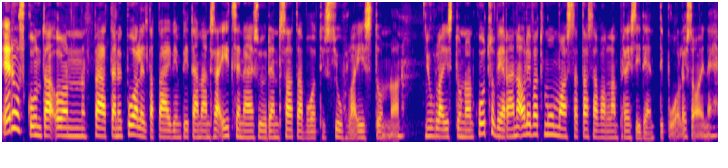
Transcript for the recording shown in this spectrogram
Eduskunta on päättänyt puolilta päivin pitämänsä itsenäisyyden satavuotisjuhlaistunnon. Juhlaistunnon kutsuvieraina olivat muun muassa tasavallan presidenttipuolisoineen.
